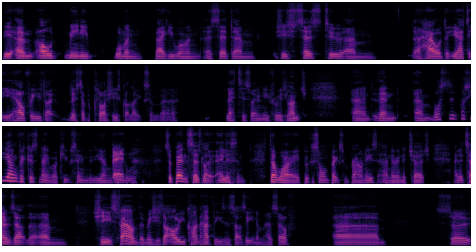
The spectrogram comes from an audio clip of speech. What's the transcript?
The um, old meanie woman, baggy woman, has said um, she says to um, uh, Harold that you have to eat healthy. He's like lifts up a cloth. He's got like some uh, lettuce only for his lunch, and then um, what's the what's the young vicar's name? I keep saying the young. Ben. So Ben says like, "Hey, listen, don't worry because someone baked some brownies and they're in the church." And it turns out that um, she's found them and she's like, "Oh, you can't have these," and starts eating them herself. Um, so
